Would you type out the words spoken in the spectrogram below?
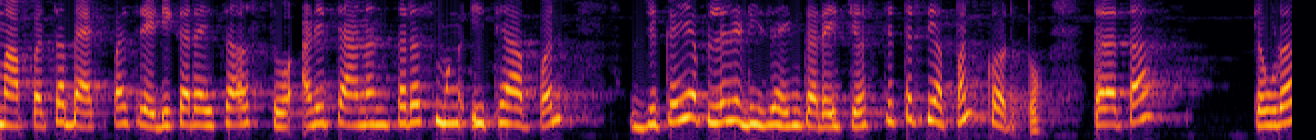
मापाचा बॅक पार्ट रेडी करायचा असतो आणि त्यानंतरच मग इथे आपण जी काही आपल्याला डिझाईन करायची असते तर ती आपण करतो. तर आता एवढा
